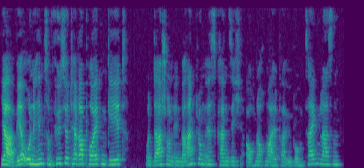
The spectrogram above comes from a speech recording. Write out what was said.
Ja, wer ohnehin zum Physiotherapeuten geht und da schon in Behandlung ist, kann sich auch nochmal ein paar Übungen zeigen lassen.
